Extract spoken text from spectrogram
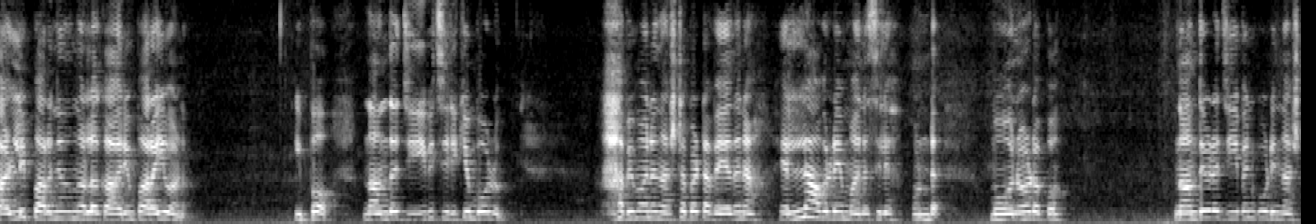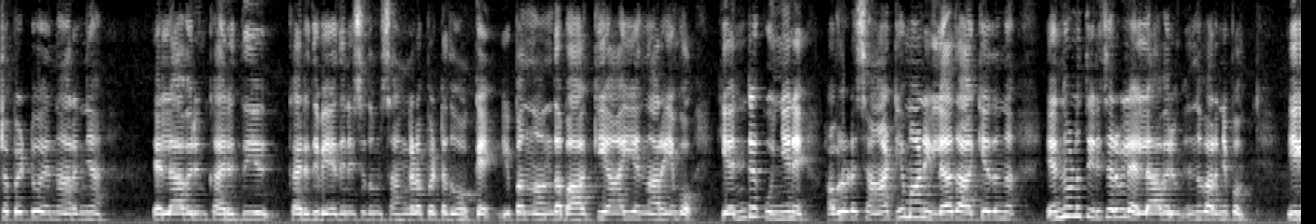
തള്ളി പറഞ്ഞതെന്നുള്ള കാര്യം പറയുവാണ്. ഇപ്പോൾ നന്ദ ജീവിച്ചിരിക്കുമ്പോഴും അഭിമാനം നഷ്ടപ്പെട്ട വേദന എല്ലാവരുടെയും മനസ്സിൽ ഉണ്ട്. മോനോടൊപ്പം നന്ദയുടെ ജീവൻ കൂടി നഷ്ടപ്പെട്ടു എന്നറിഞ്ഞ എല്ലാവരും കരുതി കരുതി വേദനിച്ചതും സങ്കടപ്പെട്ടതും ഒക്കെ ഇപ്പം നന്ദ ബാക്കിയായി എന്നറിയുമ്പോൾ എന്റെ കുഞ്ഞിനെ അവളുടെ ശാഠ്യമാണ് ഇല്ലാതാക്കിയതെന്ന് എന്നുള്ള തിരിച്ചറിവിൽ എല്ലാവരും എന്ന് പറഞ്ഞപ്പം ഈ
